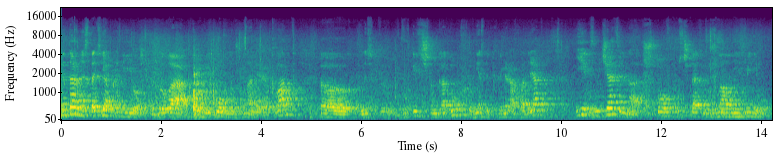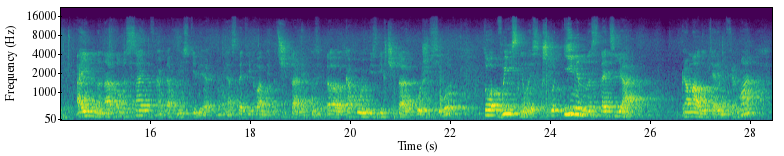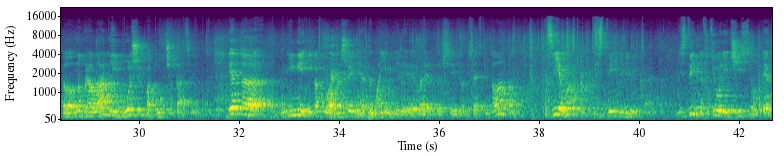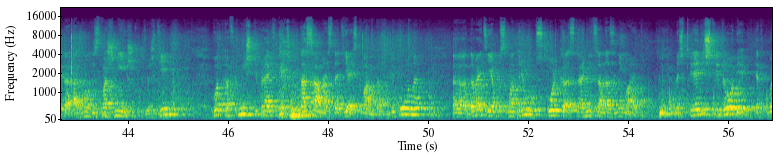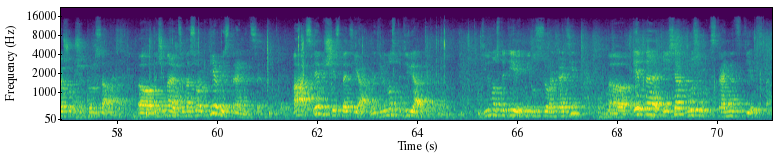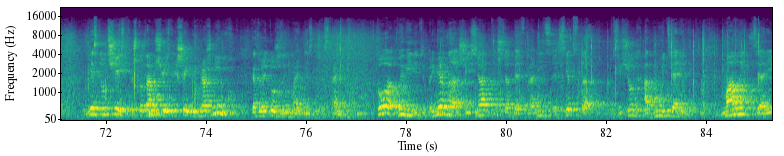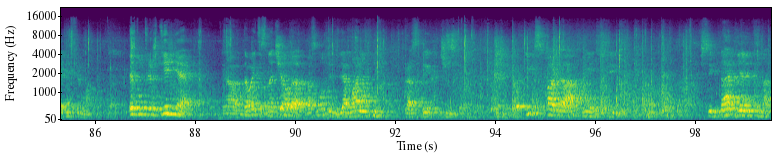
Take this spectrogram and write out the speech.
Комментарная статья про нее была опубликована в журнале «Квант» э, значит, в 2000 году в нескольких номерах подряд. И замечательно, что вкус читателя журнала не изменил. А именно на одном из сайтов, когда поместили статьи Квант и подсчитали, э, какую из них читают больше всего, то выяснилось, что именно статья про малую теорему Ферма набрала наибольший поток читателей. Это не имеет никакого отношения к моим или Валерию Сенделу писательским талантам. Тема действительно великая. Действительно, в теории чисел это одно из важнейших утверждений. Вот в книжке про арифметику та самая статья из кванта опубликована. Э, давайте я посмотрю, сколько страниц она занимает. Значит, периодические дроби, это по большому счету то же самое, э, начинаются на 41 странице, а следующая статья на 99 99 минус 41 э, это 58 страниц текста. Если учесть, что там еще есть решение упражнений, которые тоже занимают несколько страниц, то вы видите примерно 60-65 страниц текста, посвященных одной теореме – малой теореме Ферма. Это утверждение давайте сначала посмотрим для маленьких простых чисел. x квадрат минус x всегда делится на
